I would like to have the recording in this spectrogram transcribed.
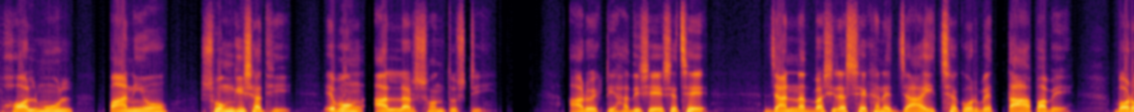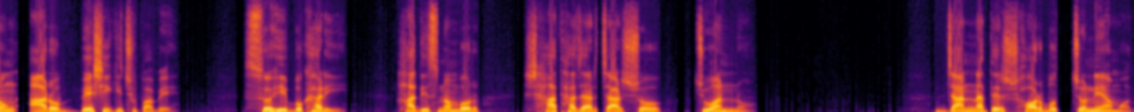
ফলমূল, পানীয় সঙ্গী সাথী এবং আল্লাহর সন্তুষ্টি। আরও একটি হাদিসে এসেছে, জান্নাতবাসীরা সেখানে যা ইচ্ছা করবে তা পাবে, বরং আরও বেশি কিছু পাবে। সহি বোখারি, হাদিস নম্বর সাত হাজার চারশো চুয়ান্ন। জান্নাতের সর্বোচ্চ নেয়ামত।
